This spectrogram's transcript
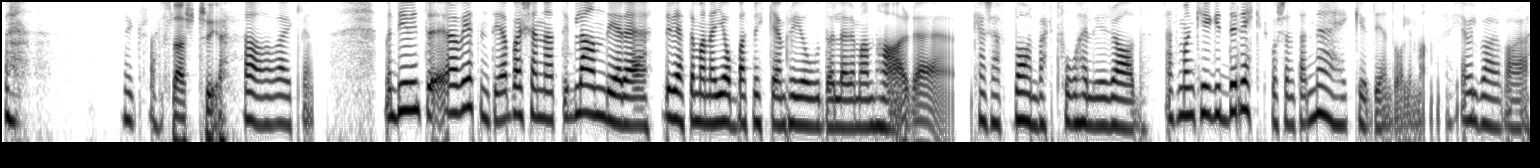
exakt. slash tre. Ja, verkligen. Men det är inte, jag vet inte, jag bara känner att ibland är det, du vet när man har jobbat mycket en period eller man har eh, kanske haft barnvakt två helger i rad. Alltså man kan ju direkt gå och känna så här, nej gud det är en dålig mamma nu. Jag vill bara vara,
